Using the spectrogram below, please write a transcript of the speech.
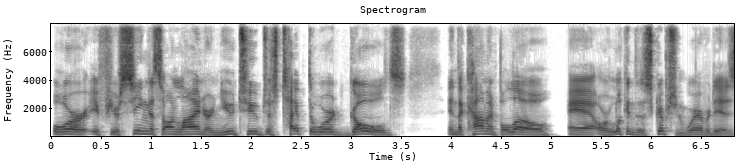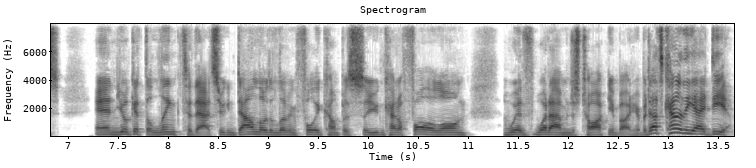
Or if you're seeing this online or on YouTube, just type the word goals in the comment below uh, or look in the description, wherever it is, and you'll get the link to that. So you can download the Living Fully Compass so you can kind of follow along with what I'm just talking about here. But that's kind of the idea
